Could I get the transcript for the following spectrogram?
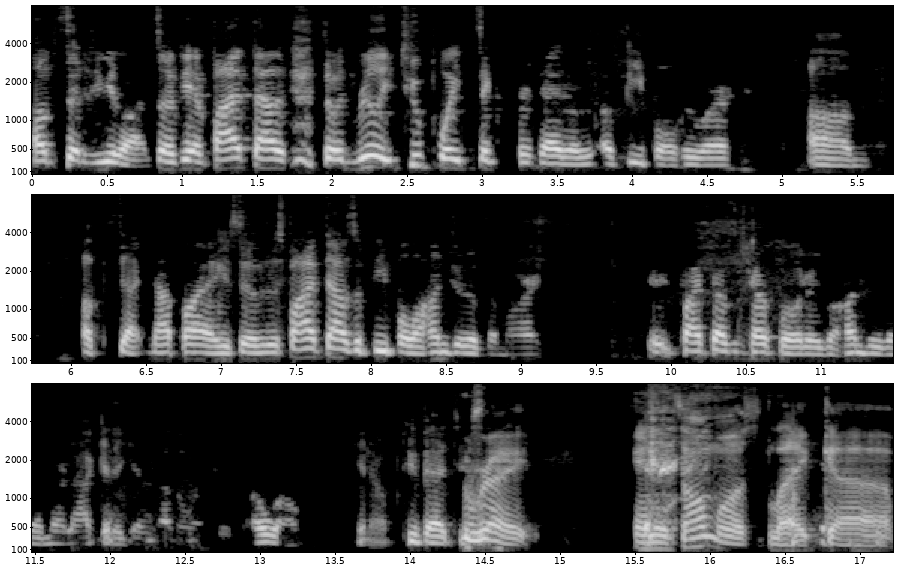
upset at Elon. So if you have five thousand, so it's really two point six percent of people who are um, upset, not buying. So if there's five thousand people, hundred of them aren't. Five thousand Tesla owners, hundred of them are not going to get another one. Oh well, you know, too bad. Too right, and it's almost like. Uh,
